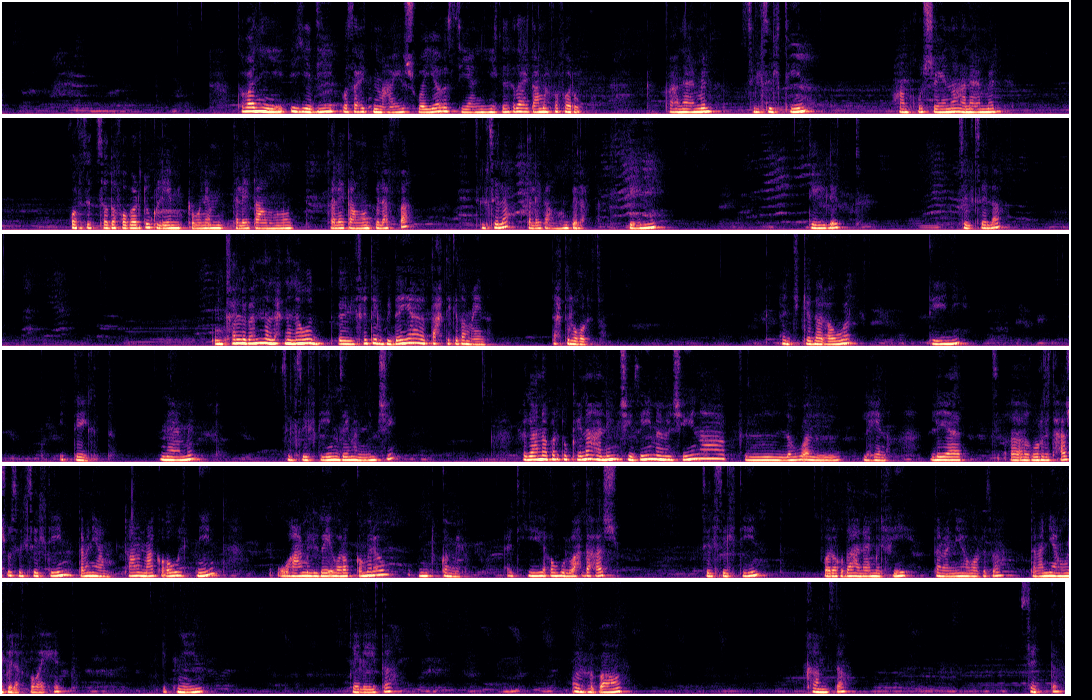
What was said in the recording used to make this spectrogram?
طبعا هي دي وسعت معايا شوية بس يعني هي كده كده هيتعمل فيها فهنعمل سلسلتين. هنخش هنا هنعمل غرزة صدفة برضو هي متكونة من تلاتة عمود تلاتة عمود بلفة. سلسلة تلاتة عمود بلفة. تاني تالت سلسلة. ونخلي بالنا إن إحنا ناخد خيط البداية تحت كده معانا. تحت الغرزة. أدي كده الأول تاني التالت. نعمل سلسلتين زي ما بنمشي. رجعنا برضو هنا هنمشي زي ما مشينا في اللي هو اللي هنا اللي هي غرزة حشو سلسلتين. تمانية عمود. هعمل معاكم أول اتنين وهعمل الباقي ورا الكاميرا وانتوا كملوا. أدي أول واحدة حشو سلسلتين. الفراغ ده هنعمل فيه تمانية غرزة تمانية عمود بلفة واحد اتنين تلاتة أربعة خمسة ستة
